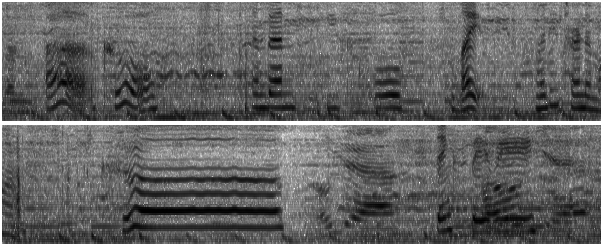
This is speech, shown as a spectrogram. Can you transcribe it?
glasses. Oh, ah, cool. And then these cool lights. Why do you turn them on? Cool. Oh yeah. Thanks, baby. Oh, yeah.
